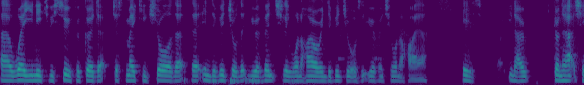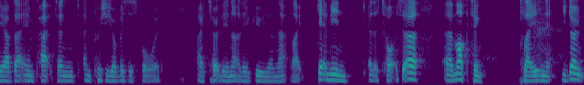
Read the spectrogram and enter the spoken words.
uh, where you need to be super good at just making sure that the individual that you eventually want to hire, or individuals that you eventually want to hire, is you know going to actually have that impact and and pushes your business forward. I totally and utterly agree with you on that. Like get them in at the top. It's a, a marketing play, isn't it? You don't.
